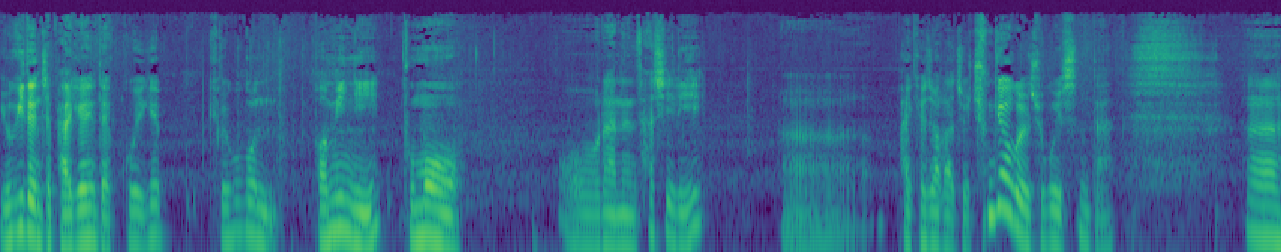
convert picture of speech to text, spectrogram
유기된 채 발견이 됐고, 이게 결국은 범인이 부모라는 사실이 어, 밝혀져가지고 충격을 주고 있습니다. 어,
